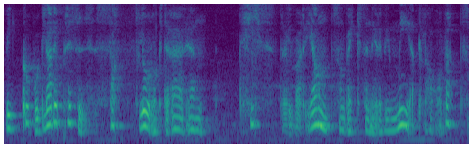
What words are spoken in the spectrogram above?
Vi googlade precis safflor och det är en tistelvariant som växer nere vid Medelhavet.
